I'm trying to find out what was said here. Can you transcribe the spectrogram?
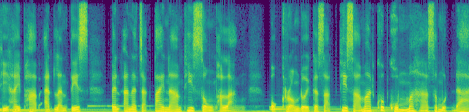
ที่ให้ภาพแอตแลนติสเป็นอาณาจักรใต้น้ำที่ทรงพลัง ปกครองโดยกษัตริย์ที่สามารถควบคุมมหาสมุทรได้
